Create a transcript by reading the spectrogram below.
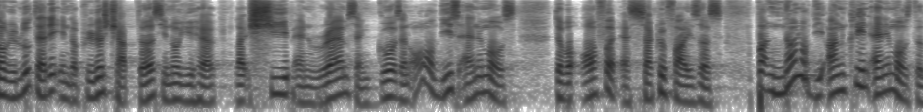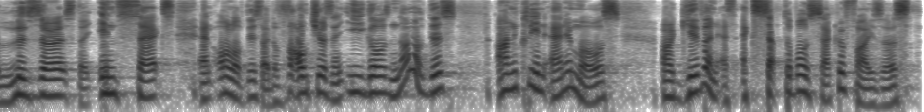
Now, we looked at it in the previous chapters. You know, you have like sheep and rams and goats and all of these animals that were offered as sacrifices. But none of the unclean animals, the lizards, the insects, and all of this, like the vultures and eagles, none of these unclean animals are given as acceptable sacrifices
